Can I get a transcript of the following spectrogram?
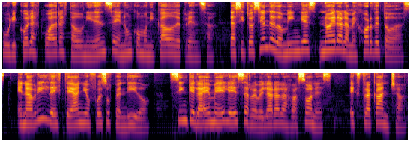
publicó la escuadra estadounidense en un comunicado de prensa. La situación de Domínguez no era la mejor de todas. En abril de este año fue suspendido, sin que la MLS revelara las razones, extra cancha,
